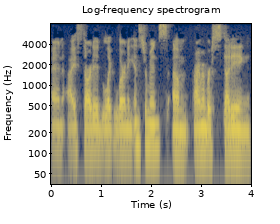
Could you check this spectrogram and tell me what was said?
and I started like learning instruments. Um, I remember studying,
